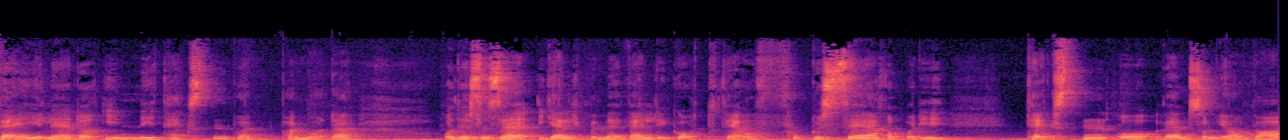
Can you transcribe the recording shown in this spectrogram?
veileder inn i teksten på en, på en måte. Og det syns jeg hjelper meg veldig godt til å fokusere på de teksten og hvem som gjør hva,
